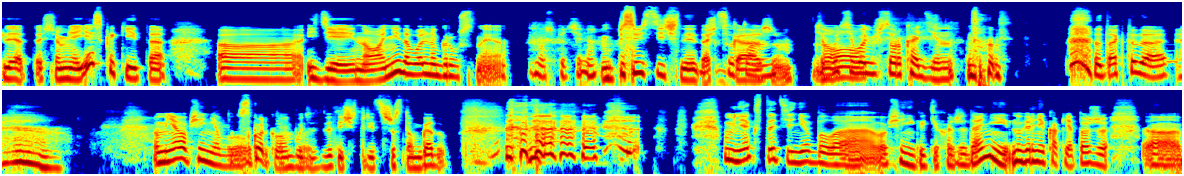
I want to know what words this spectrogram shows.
лет. То есть у меня есть какие-то э, идеи, но они довольно грустные, Господи, пессимистичные, так Что там? скажем. тебе Но- будет всего лишь 41. Ну, Так-то да. У меня вообще не было. Сколько вам будет в 2036 году? У меня, кстати, не было вообще никаких ожиданий. Ну, вернее, как, я тоже э,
